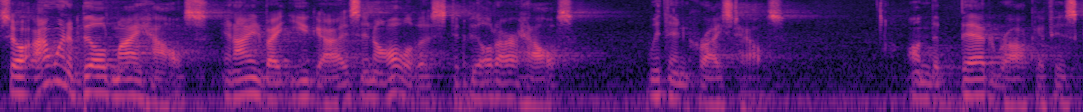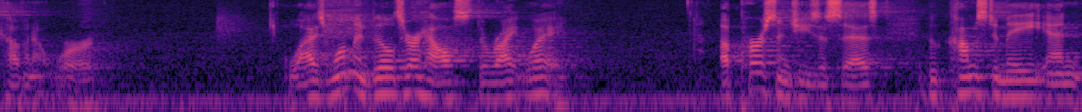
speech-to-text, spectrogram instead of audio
So I want to build my house, and I invite you guys and all of us to build our house within Christ's house on the bedrock of his covenant word. A wise woman builds her house the right way. A person, Jesus says, who comes to me and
